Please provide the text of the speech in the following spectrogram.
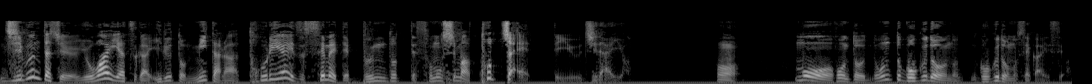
自分たちより弱い奴がいると見たら、とりあえず攻めてぶんどってその島を取っちゃえっていう時代よ。うん。もうほんと、ほんと極道の、極道の世界ですよ。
